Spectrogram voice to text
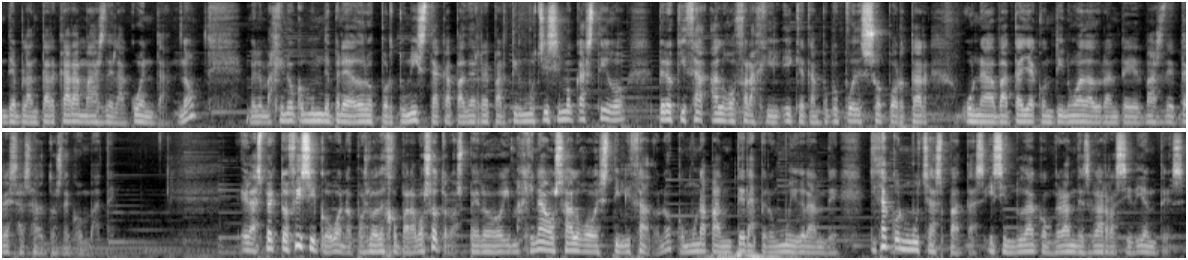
de, plantar cara más de la cuenta, ¿no? Me lo imagino como un depredador oportunista capaz de repartir muchísimo castigo, pero quizá algo frágil y que tampoco puede soportar una batalla continuada durante más de tres asaltos de combate. El aspecto físico, bueno, pues lo dejo para vosotros, pero imaginaos algo estilizado, ¿no? Como una pantera pero muy grande, quizá con muchas patas y sin duda con grandes garras y dientes.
